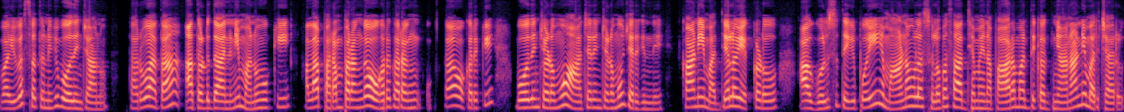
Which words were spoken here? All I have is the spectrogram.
వైవస్వతునికి బోధించాను. తరువాత అతడు దానిని మనువుకి అలా పరంపరంగా ఒకరి తరంగా ఒకరికి బోధించడము ఆచరించడము జరిగింది. కానీ మధ్యలో ఎక్కడో ఆ గొలుసు తెగిపోయి మానవుల సులభ సాధ్యమైన పారమర్థిక జ్ఞానాన్ని మరిచారు.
